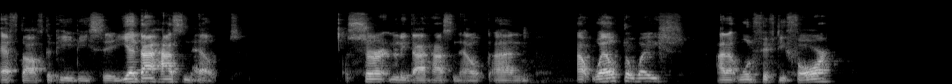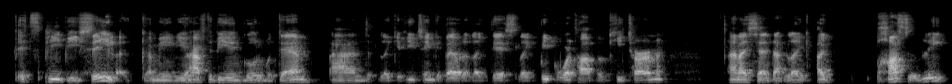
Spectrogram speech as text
effed off the PBC. Yeah, that hasn't helped. Certainly, that hasn't helped. And at welterweight and at 154, it's PBC. Like, I mean, you have to be in good with them. And like, if you think about it like this, like people were talking about Keith Thurman, and I said that like I possibly,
